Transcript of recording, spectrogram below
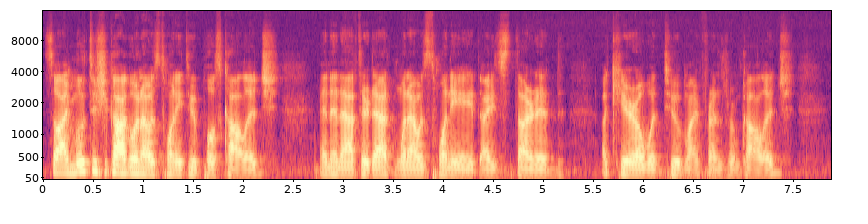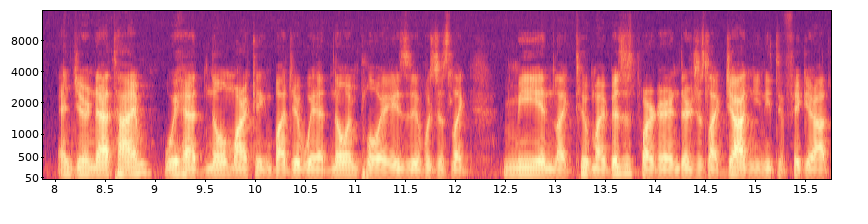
so I moved to Chicago when I was 22, post college, and then after that, when I was 28, I started Akira with two of my friends from college. And during that time, we had no marketing budget. We had no employees. It was just like me and like two of my business partner, and they're just like, John, you need to figure out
